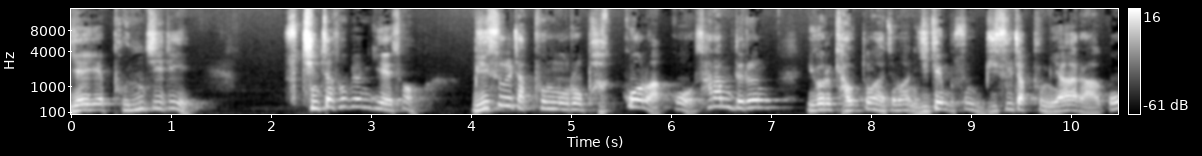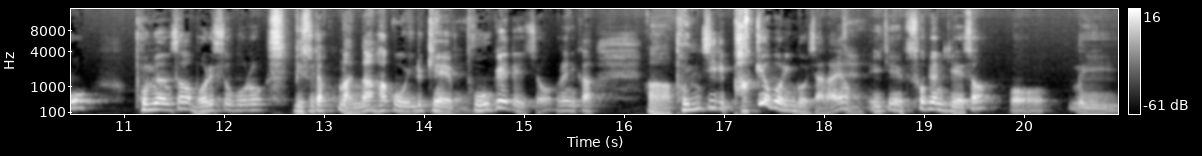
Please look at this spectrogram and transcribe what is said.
얘의 본질이 진짜 소변기에서 미술 작품으로 바꿔놨고 사람들은 이거를 갸우뚱하지만 이게 무슨 미술 작품이야 라고 보면서 머릿속으로 미술 작품 맞나 하고 이렇게 네. 보게 되죠. 그러니까 어, 본질이 바뀌어 버린 거잖아요. 네. 이게 소변기에서 어, 이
